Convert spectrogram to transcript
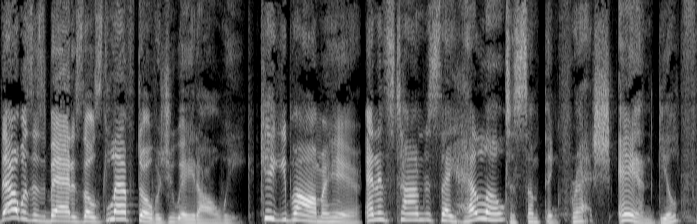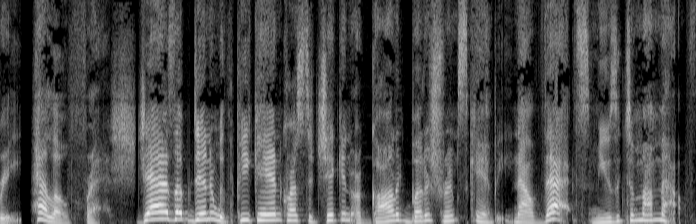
That was as bad as those leftovers you ate all week. Kiki Palmer here, and it's time to say hello to something fresh and guilt-free. Hello Fresh. Jazz up dinner with pecan-crusted chicken or garlic butter shrimp scampi. Now that's music to my mouth.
